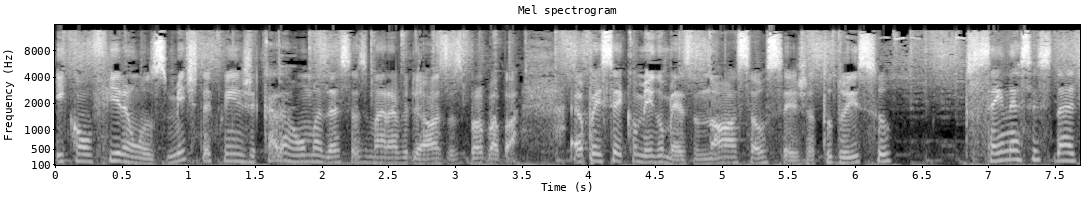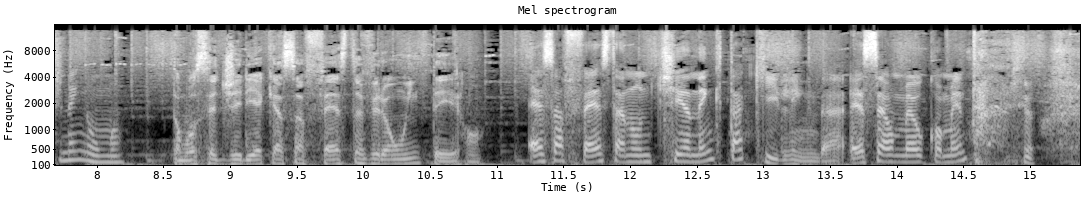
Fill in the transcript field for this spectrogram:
e confiram os Meet the Queens de cada uma dessas maravilhosas, blá blá blá. Aí eu pensei comigo mesmo: nossa, ou seja, tudo isso sem necessidade nenhuma. Então você diria que essa festa virou um enterro? Essa festa não tinha nem que estar tá aqui, linda. Esse é o meu comentário.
